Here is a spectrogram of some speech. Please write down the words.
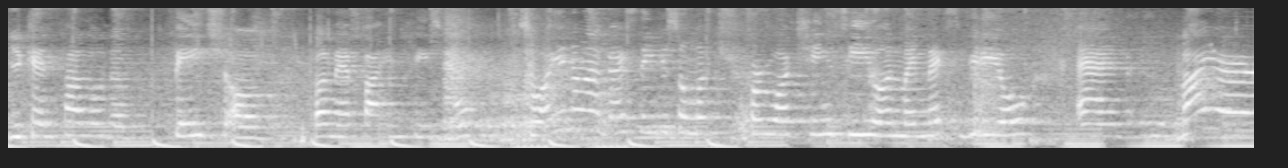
you can follow the page of Bamepa in Facebook so ayun na nga guys. Thank you so much for watching. See you on my next video. And buyers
